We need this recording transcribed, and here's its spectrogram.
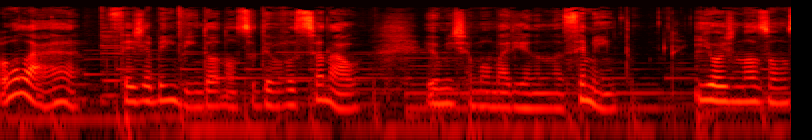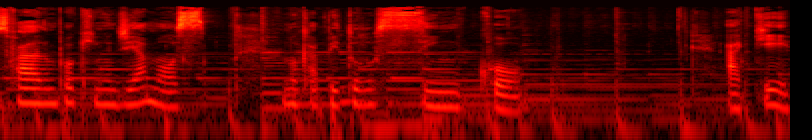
Olá, seja bem-vindo ao nosso devocional. Eu me chamo Mariana Nascimento e hoje nós vamos falar um pouquinho de Amós, no capítulo 5. Aqui,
